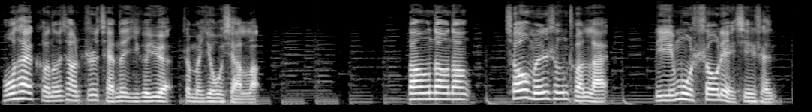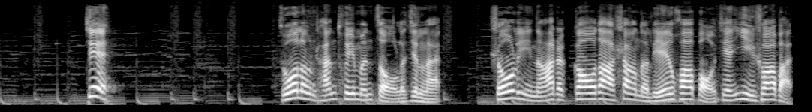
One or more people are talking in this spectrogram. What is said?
不太可能像之前的一个月这么悠闲了。当当当，敲门声传来，李牧收敛心神，进。左冷禅推门走了进来，手里拿着高大上的莲花宝剑印刷版。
